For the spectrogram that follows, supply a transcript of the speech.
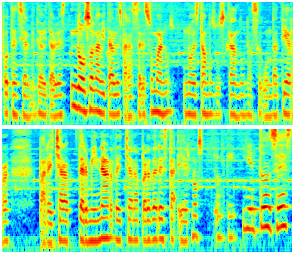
potencialmente habitables no son habitables para seres humanos, no estamos buscando una segunda tierra para echar a, terminar de echar a perder esta. Okay. Y entonces,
